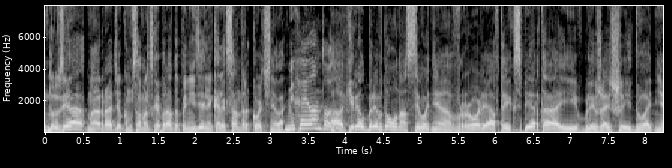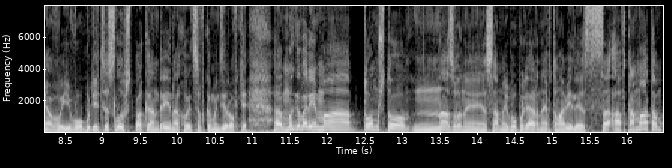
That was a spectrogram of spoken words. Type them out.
Друзья, радио «Комсомольская правда», понедельник, Александр Кочнева. Михаил Антонов. А, Кирилл Бревдо у нас сегодня в роли автоэксперта, и в ближайшие два дня вы его будете слушать, пока Андрей находится в командировке. А, Мы говорим о том, что названы самые популярные автомобили с автоматом,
